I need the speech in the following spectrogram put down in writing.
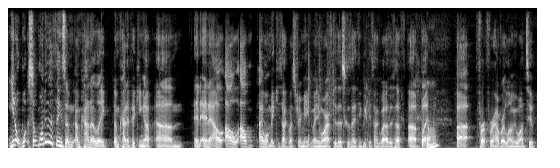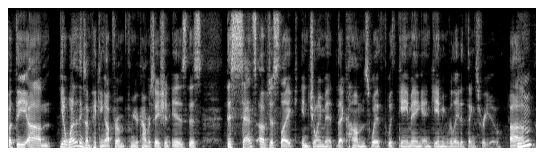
you know so one of the things i'm, I'm kind of like i'm kind of picking up um and and I'll, I'll i'll i won't make you talk about streaming anymore after this because i think we could talk about other stuff uh but uh for for however long we want to but the um you know one of the things i'm picking up from from your conversation is this this sense of just like enjoyment that comes with with gaming and gaming related things for you um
